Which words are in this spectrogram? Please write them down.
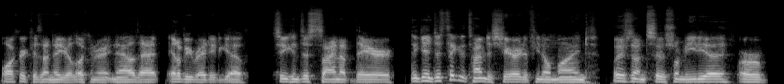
Walker, because I know you're looking right now, that it'll be ready to go. So you can just sign up there. Again, just take the time to share it if you don't mind, whether it's on social media or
